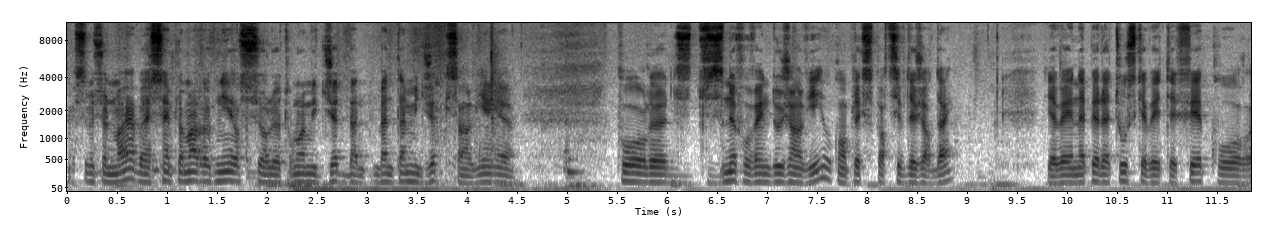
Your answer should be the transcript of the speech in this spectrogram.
Merci, M. le maire. Ben, simplement revenir sur le tournoi midget, Ban- Bantam Midget qui s'en vient euh, pour le 10 19 au 22 janvier au complexe sportif des Jardins. Il y avait un appel à tous qui avait été fait pour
